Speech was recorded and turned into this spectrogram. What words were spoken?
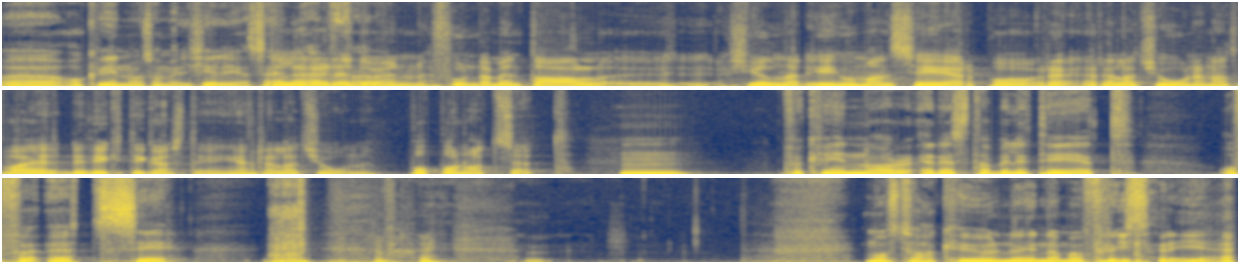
eh, och kvinnor som vill skilja sig. Eller är det därför. då en fundamental eh, skillnad i hur man ser på re- relationen, att vad är det viktigaste i en relation, på, på något sätt? Mm. För kvinnor är det stabilitet och för Ötzi Måste ha kul nu innan man fryser ihjäl.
